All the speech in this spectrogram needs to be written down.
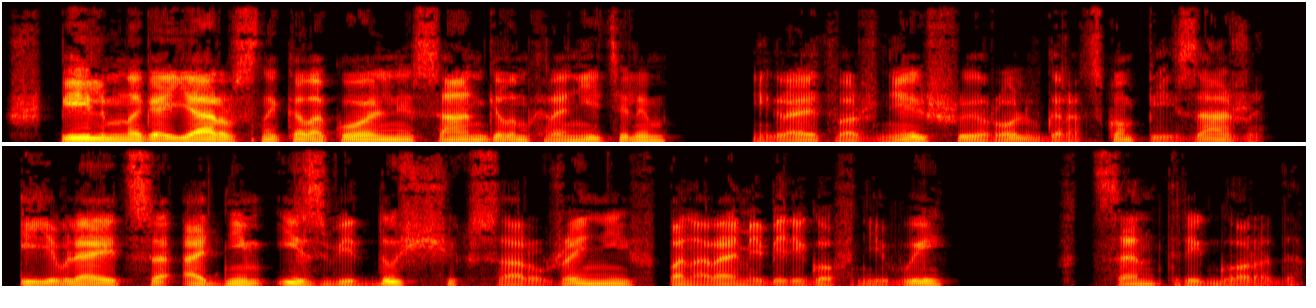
Шпиль многоярусной колокольни с ангелом-хранителем играет важнейшую роль в городском пейзаже и является одним из ведущих сооружений в панораме берегов Невы в центре города.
